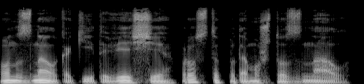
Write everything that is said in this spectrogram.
Он знал какие-то вещи просто потому, что знал.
